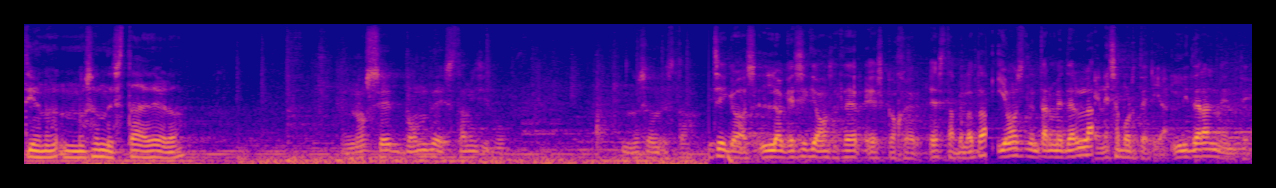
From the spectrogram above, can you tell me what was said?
Tío, no, no sé dónde está, eh, de verdad. No sé dónde está mi Sifu. No sé dónde está. Chicos, lo que sí que vamos a hacer es coger esta pelota y vamos a intentar meterla en esa portería. Literalmente,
